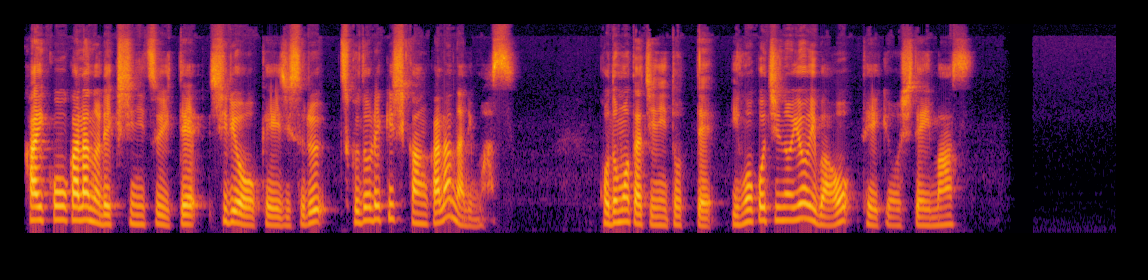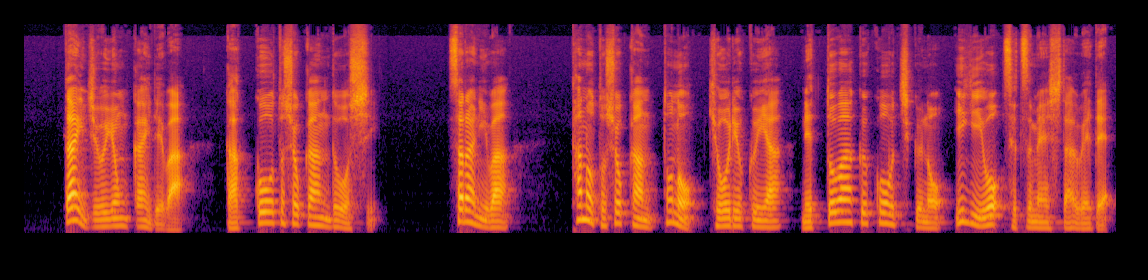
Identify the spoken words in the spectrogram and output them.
開校からの歴史について資料を掲示するつくど歴史館からなります。子供たちにとって居心地の良い場を提供しています。第14回では学校図書館同士、さらには他の図書館との協力やネットワーク構築の意義を説明した上で、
